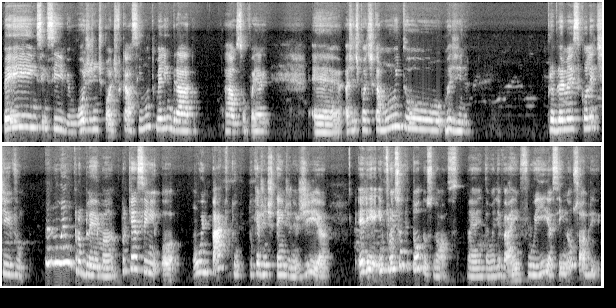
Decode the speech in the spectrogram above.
bem sensível. Hoje a gente pode ficar assim muito melindrado. Ah, o som foi aí. É, a gente pode ficar muito. Imagina, problema é esse coletivo. Não é um problema, porque assim, o, o impacto do que a gente tem de energia, ele influi sobre todos nós, né? Então ele vai influir assim, não sobre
